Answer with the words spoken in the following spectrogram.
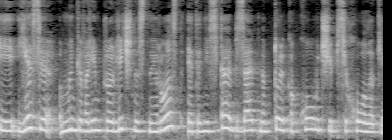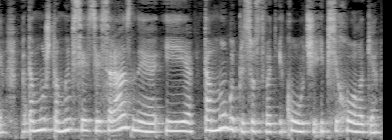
И если мы говорим про личностный рост, это не всегда обязательно только коучи и психологи, потому что мы все здесь разные, и там могут присутствовать и коучи, и психологи,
